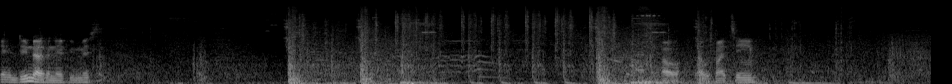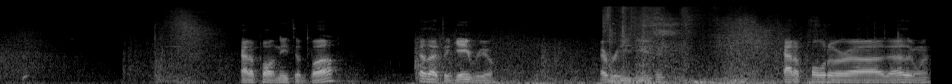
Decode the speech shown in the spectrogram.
Can't do nothing if you missed. Oh, my team. Catapult needs a buff? Tell that to Gabriel. Whatever he's using. Catapult or uh, the other one.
